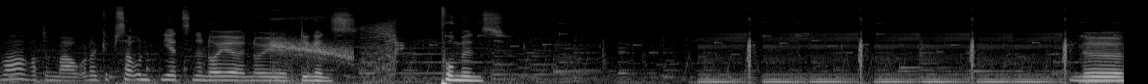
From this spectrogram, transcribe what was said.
Aber warte mal, oder gibt es da unten jetzt eine neue, neue Dingens? Pummens. Nö.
